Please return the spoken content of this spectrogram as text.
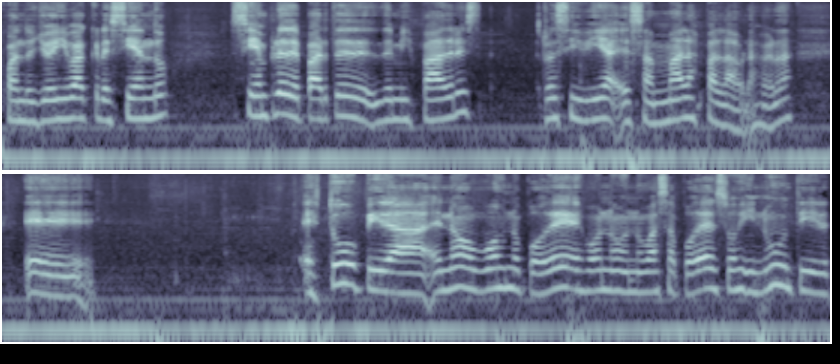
cuando yo iba creciendo, siempre de parte de, mis padres recibía esas malas palabras, ¿verdad? Eh, estúpida, eh, no, vos no podés, vos no, no vas a poder, sos inútil,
